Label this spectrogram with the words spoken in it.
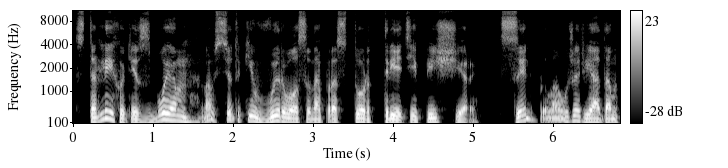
Старлей хоть и с боем, но все-таки вырвался на простор третьей пещеры. Цель была уже рядом,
